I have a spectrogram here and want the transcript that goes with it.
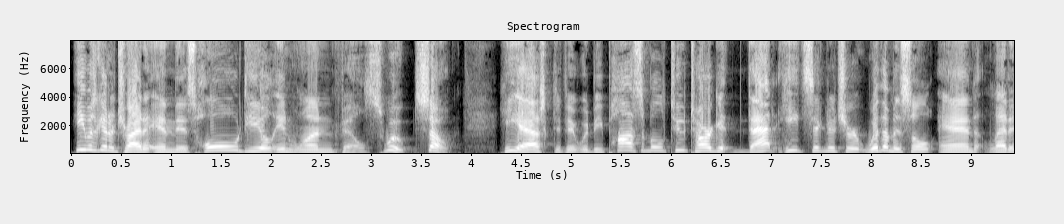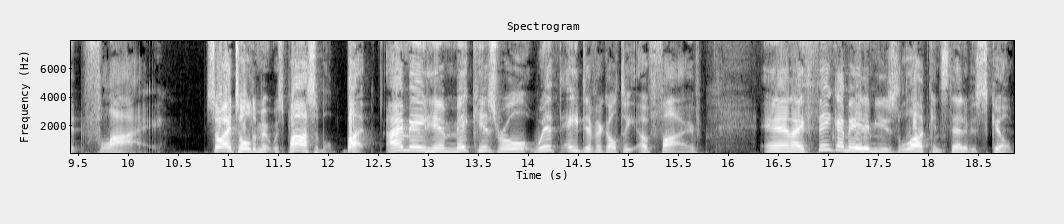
He was going to try to end this whole deal in one fell swoop. So, he asked if it would be possible to target that heat signature with a missile and let it fly. So I told him it was possible, but I made him make his roll with a difficulty of 5, and I think I made him use luck instead of his skill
